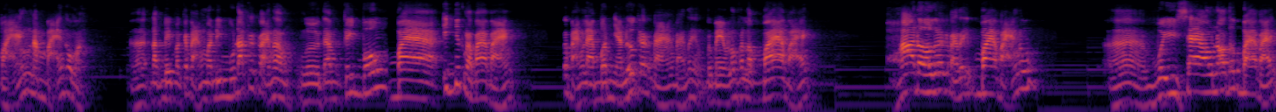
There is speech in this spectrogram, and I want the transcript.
bản năm bản không à? À, đặc biệt mà các bạn mà đi mua đất các bạn thấy không? Người ta ký bốn ba ít nhất là ba bản các bạn làm bên nhà nước các bạn bạn thấy không? Bèo lắm phải làm ba bản hóa đơn các bạn thấy ba bản đúng không? À, vì sao nó tới ba bản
